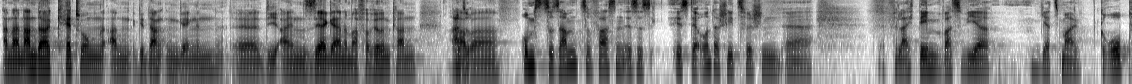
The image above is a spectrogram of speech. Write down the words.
Aneinanderkettung an Gedankengängen, äh, die einen sehr gerne mal verwirren kann. Also, um es zusammenzufassen, ist, es, ist der Unterschied zwischen äh, vielleicht dem, was wir jetzt mal grob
